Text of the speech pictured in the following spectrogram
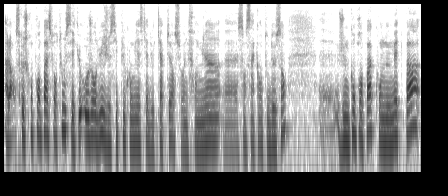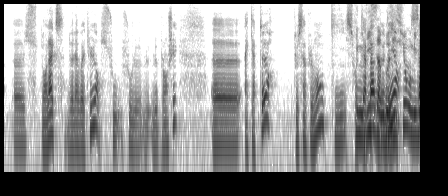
Alors, ce que je comprends pas surtout, c'est qu'aujourd'hui, je sais plus combien est-ce qu'il y a de capteurs sur une Formule 1, euh, 150 ou 200. Euh, je ne comprends pas qu'on ne mette pas euh, dans l'axe de la voiture, sous, sous le, le- le plancher, euh, un capteur, tout simplement, qui soit capable sa de position dire sa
